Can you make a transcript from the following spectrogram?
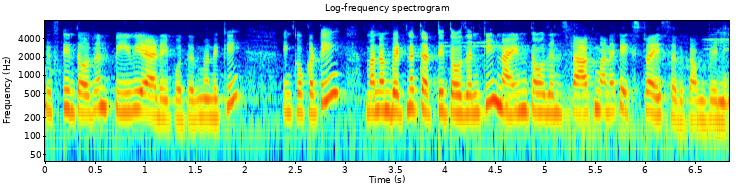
ఫిఫ్టీన్ థౌజండ్ పీవీ యాడ్ అయిపోతుంది మనకి. ఇంకొకటి మనం పెట్టిన థర్టీ థౌజండ్కి నైన్ థౌజండ్ స్టాక్ మనకి ఎక్స్ట్రా ఇస్తుంది company.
